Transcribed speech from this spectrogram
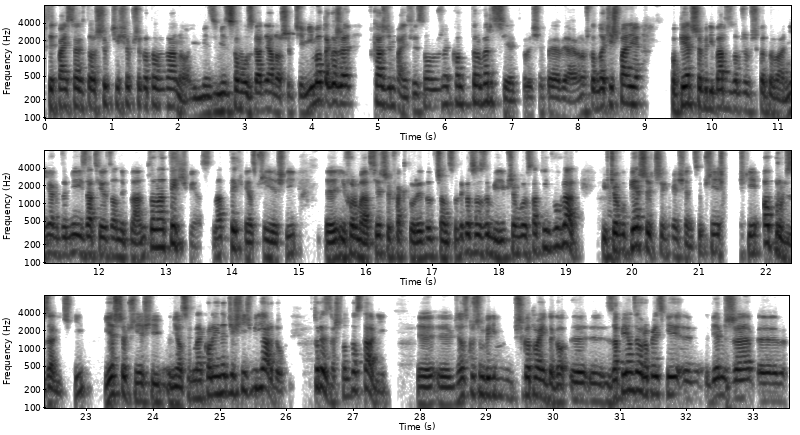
w tych państwach to szybciej się przygotowywano i między, między sobą uzgadniano szybciej, mimo tego, że w każdym państwie są różne kontrowersje, które się pojawiają. Na przykład no, Hiszpanie po pierwsze byli bardzo dobrze przygotowani, jak mieli zatwierdzony plan, to natychmiast, natychmiast przynieśli y, informacje czy faktury dotyczące tego, co zrobili w ciągu ostatnich dwóch lat. I w ciągu pierwszych trzech miesięcy przynieśli oprócz zaliczki, jeszcze przynieśli wniosek na kolejne 10 miliardów, które zresztą dostali. Y, y, w związku z czym byli przygotowani do tego. Y, za pieniądze europejskie wiem, że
